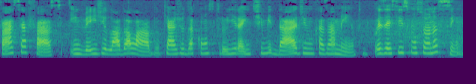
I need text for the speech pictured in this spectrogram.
face a face, em vez de lado a lado, que ajuda a construir a intimidade em um casamento. O exercício funciona assim:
